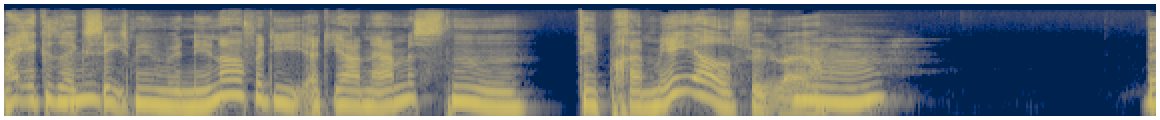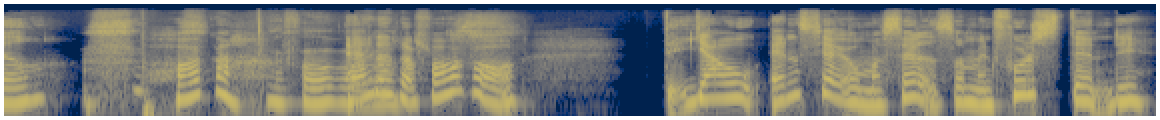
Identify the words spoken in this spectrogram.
nej, jeg gider mm. ikke ses med mine veninder, fordi at jeg er nærmest sådan deprimeret, føler jeg. Mm. Hvad? Pokker? Hvad er det, der foregår? Jeg jo anser jo mig selv som en fuldstændig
